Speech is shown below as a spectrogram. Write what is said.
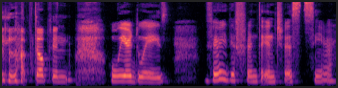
laptop in weird ways. Very different interests here.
